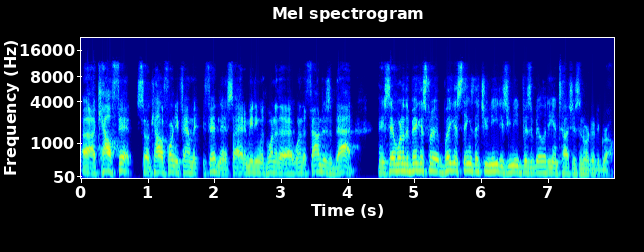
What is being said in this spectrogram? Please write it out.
uh, CalFit, so California Family Fitness. I had a meeting with one of the one of the founders of that, and he said one of the biggest biggest things that you need is you need visibility and touches in order to grow.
